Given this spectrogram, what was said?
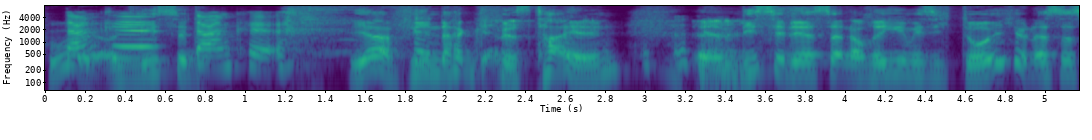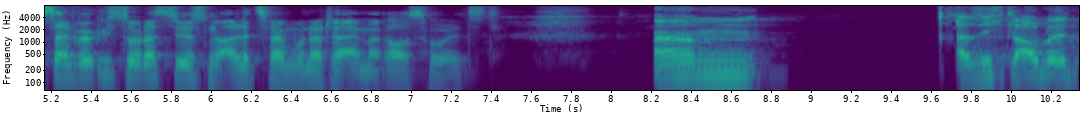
Cool. Danke, danke. Ja, vielen Dank fürs Teilen. Äh, liest du dir das dann auch regelmäßig durch oder ist es dann wirklich so, dass du das nur alle zwei Monate einmal rausholst? Ähm, also ich glaube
